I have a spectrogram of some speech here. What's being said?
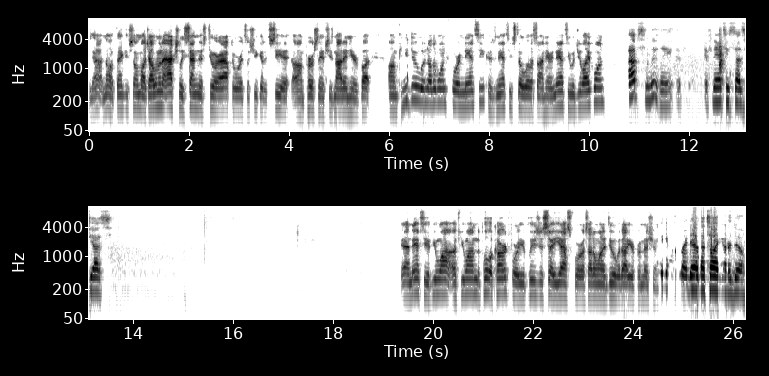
Yeah, no, thank you so much. I'm gonna actually send this to her afterwards so she could see it um, personally if she's not in here. But um, can you do another one for Nancy? Because Nancy's still with us on here. Nancy, would you like one? Absolutely. If, if Nancy says yes. Yeah, Nancy, if you want if you want to pull a card for you, please just say yes for us. I don't want to do it without your permission. Yes, my dear. That's all you got to do.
